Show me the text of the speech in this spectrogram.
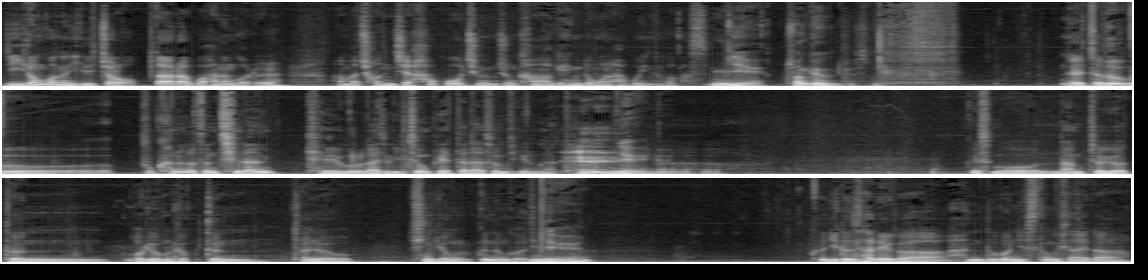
이제 이런 거는 일절 없다라고 하는 거를 아마 전제하고 지금 좀 강하게 행동을 하고 있는 것 같습니다. 예. 정경윤 교수님. 네, 저도 그 북한은 어떤 친한 계획을 가지고 일정표에 따라서 움직이는 것 같아요. 예, 예. 어, 그래서 뭐 남쪽이 어떤 어려움을 겪든 전혀 신경을 끊는 거죠. 예. 그 이런 사례가 한두 번 있었던 것이 아니라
